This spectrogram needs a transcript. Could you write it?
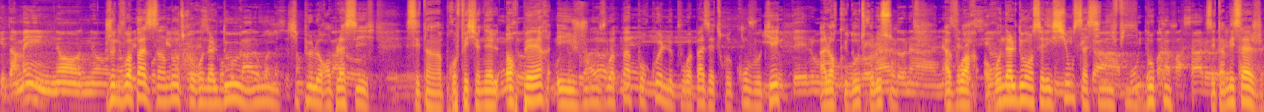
Je ne vois pas un autre Ronaldo ni qui peut le remplacer. C'est un professionnel hors pair et je ne vois pas pourquoi il ne pourrait pas être convoqué alors que d'autres le sont. Avoir Ronaldo en sélection, ça signifie beaucoup. C'est un message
